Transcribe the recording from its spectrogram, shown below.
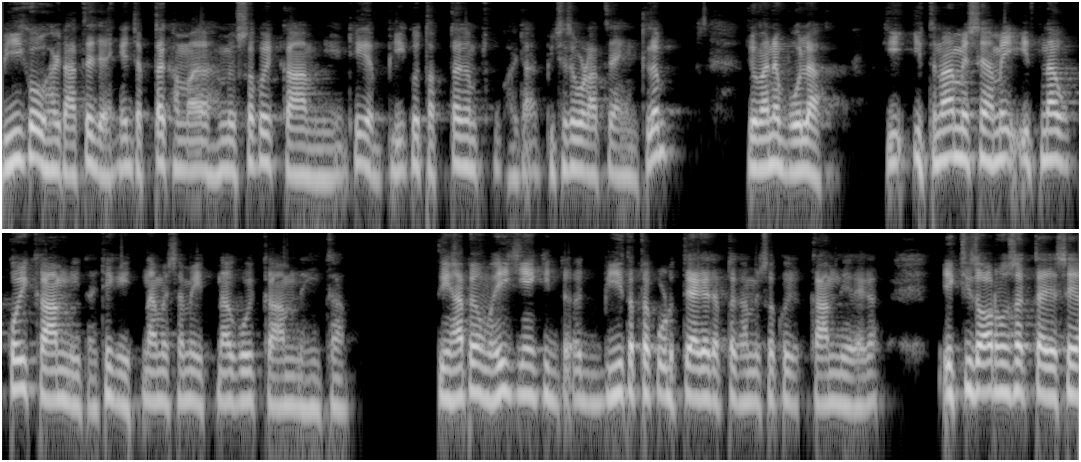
बी को घटाते जाएँगे जब तक हम, हमें उसका कोई काम नहीं है, ठीक है? बी को तब तक हम उसको घटा, पीछे से उड़ाते जाएँगे। मतलब जो मैंने बोला कि इतना में से हमें इतना कोई काम नहीं था, ठीक है? इतना में से हमें इतना कोई काम नहीं था। तो यहाँ पे हम वही किए कि बी तब तक उड़ते आएगा जब तक हमें इसका कोई काम नहीं रहेगा। एक चीज़ और हो सकता है, जैसे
